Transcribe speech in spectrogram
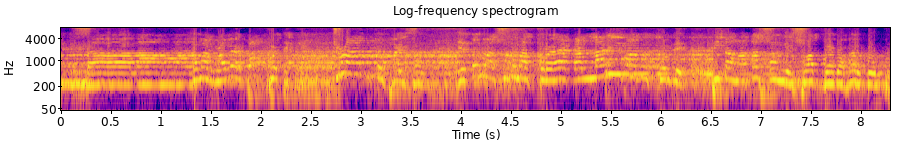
إحسانا করবে পিতা মাতার সঙ্গে সৎ ব্যবহার করবে।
